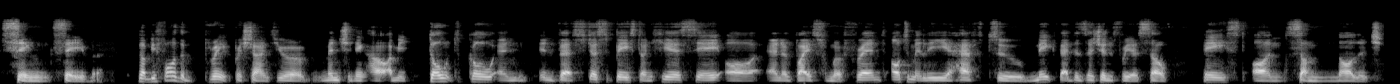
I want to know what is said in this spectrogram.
Sing SingSaver. Now, before the break, Prashant, you were mentioning how, I mean, don't go and invest just based on hearsay or an advice from a friend. Ultimately, you have to make that decision for yourself based on some knowledge.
